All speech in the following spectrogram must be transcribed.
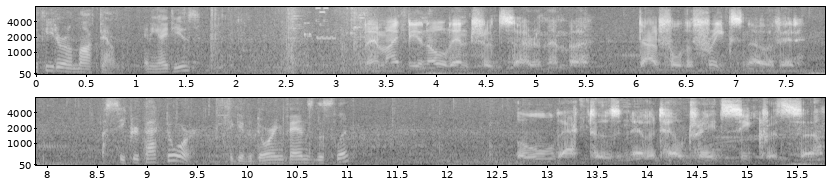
the freaks have the theater on lockdown. Any ideas? There might be an old entrance, I remember. Doubtful the freaks know of it. A secret back door to give adoring fans the slip? Old actors never tell trade secrets, sir.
